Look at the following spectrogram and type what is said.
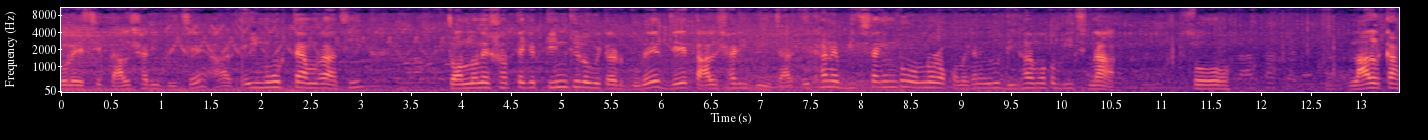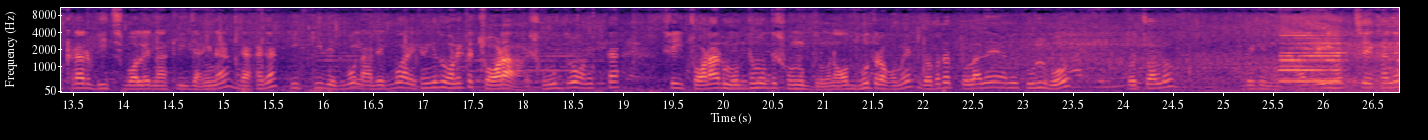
চলে এসেছি তালসারি বিচে আর এই মুহূর্তে আমরা আছি চন্দনেশ্বর থেকে তিন কিলোমিটার দূরে যে তালসারি বিচ আর এখানে বিচটা কিন্তু অন্যরকম, এখানে কিন্তু দীঘার মতো বিচ না। সো লাল কাঁকড়ার বিচ বলে না কি জানি না, দেখা যাক কি কি দেখব, না দেখব। আর এখানে কিন্তু অনেকটা চড়া, সমুদ্র অনেকটা সেই চড়ার মধ্যে মধ্যে সমুদ্র মানে অদ্ভুত রকমের। যতটা তোলা যায় আমি তুলবো। তো চলো, দেখে আর এই হচ্ছে এখানে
